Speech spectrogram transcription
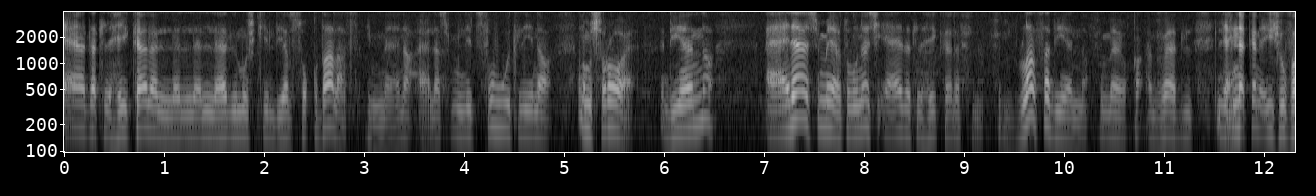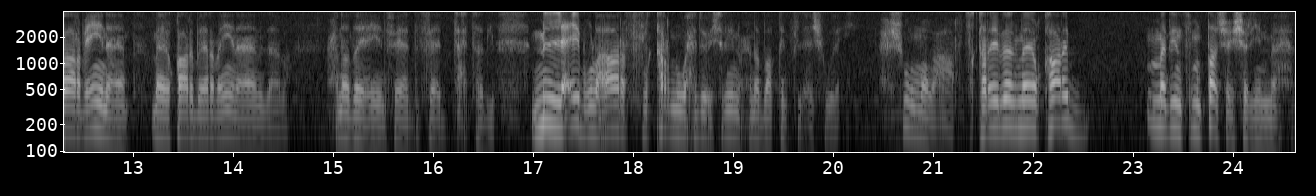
إعادة الهيكلة لهذا المشكل ديال سوق دالاس. إما هنا علاش ملي تفوت لينا المشروع ديالنا علاش ما يعطوناش إعادة الهيكلة في البلاصة ديالنا؟ فيما يق... في ال- اللي حنا كنعيشوا فيها 40 عام ما يقارب 40 عام دابا. حنا ضايعين في هاد في هاد تحت ال- من اللعب والعار في القرن 21 وحنا باقيين في العشوائي. حشومة وعار. تقريبا ما يقارب ما بين 18 20 محل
